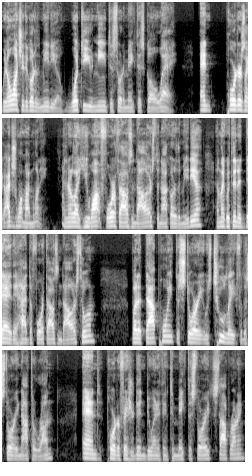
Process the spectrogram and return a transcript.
we don't want you to go to the media. What do you need to sort of make this go away? And Porter's like, I just want my money. And they're like, you want four thousand dollars to not go to the media? And like within a day, they had the four thousand dollars to him. But at that point, the story it was too late for the story not to run, and Porter Fischer didn't do anything to make the story stop running.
